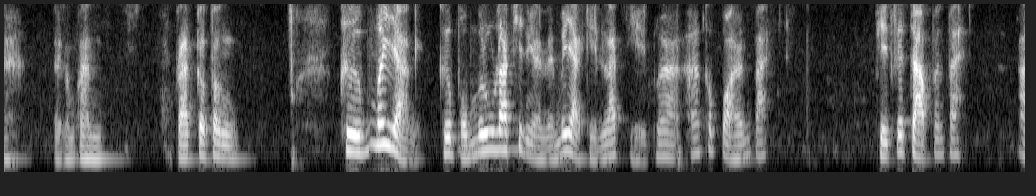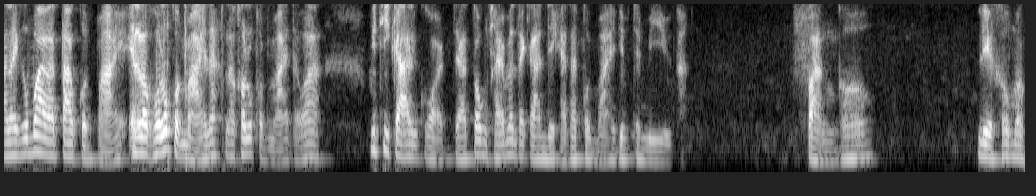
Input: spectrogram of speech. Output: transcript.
นะแต่สำคัญรัฐก็ต้อง คือไม่อยากคือผมไม่รู้รัฐคิดยังไงแต่ไม่อยากเห็นรัฐเห็นว่าอะก็ปล่อยมันไป ผิดก็จับมันไป อะไรก็ว่าตามกฎหมายเอ้เราเคารพกฎหมายนะเราเคารพกฎหมายแต่ว่าวิธีการก่อนจะต้องใช้มาตรการเด็ดขาดทางกฎหมายที่มันจะมีอยู่นะ ฝั่งเขาเรียกเขามา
